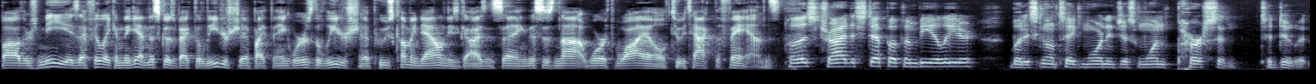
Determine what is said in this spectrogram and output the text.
bothers me. Is I feel like, and again, this goes back to leadership. I think where's the leadership? Who's coming down on these guys and saying this is not worthwhile to attack the fans? Poz tried to step up and be a leader, but it's going to take more than just one person to do it.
